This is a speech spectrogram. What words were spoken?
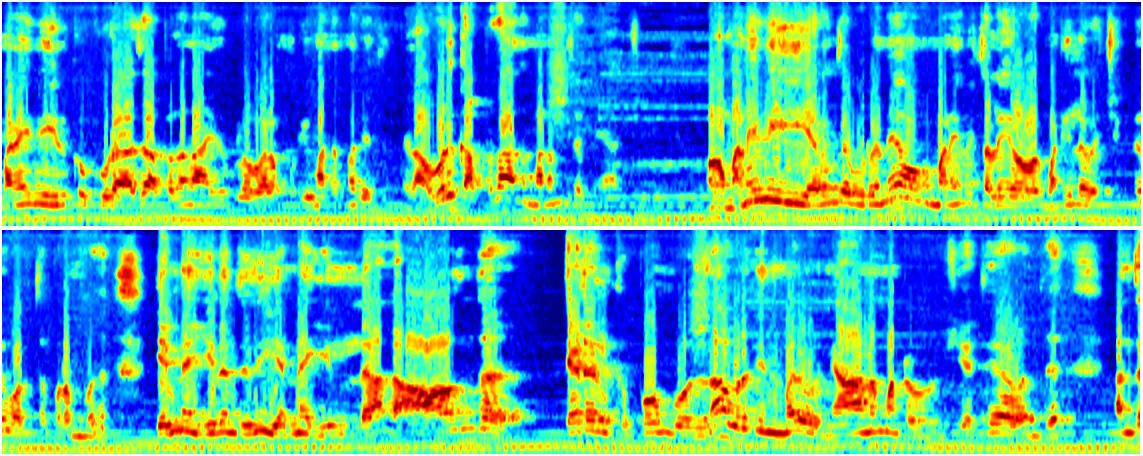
மனைவி இருக்கக்கூடாது. அப்பதான் நான் இதுக்குள்ள வர முடியும். அந்த மாதிரி எதுவுமே அவருக்கு அப்பதான் அந்த மனம் செம்மையாச்சு. அவங்க மனைவி இறந்த உடனே அவங்க மனைவி தலையை அவர் மடியில வச்சுக்கிட்டு வருத்தப்படும் போது என்ன இருந்தது? என்ன இல்லை? அந்த ஆழ்ந்த தேடலுக்கு போகும்போது தான் அவருக்கு இந்த மாதிரி ஒரு ஞானம் என்ற ஒரு விஷயத்தைய வந்து அந்த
